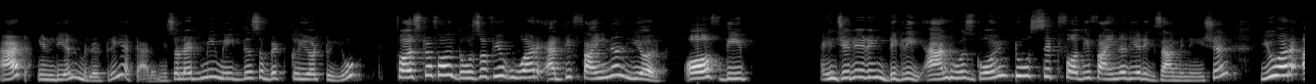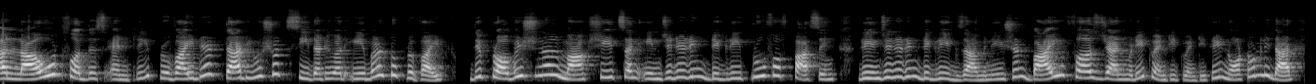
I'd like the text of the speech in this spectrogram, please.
at Indian Military Academy. So let me make this a bit clear to you. First of all, those of you who are at the final year of the engineering degree and who is going to sit for the final year examination you are allowed for this entry provided that you should see that you are able to provide the provisional mark sheets and engineering degree proof of passing the engineering degree examination by 1st January 2023 not only that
